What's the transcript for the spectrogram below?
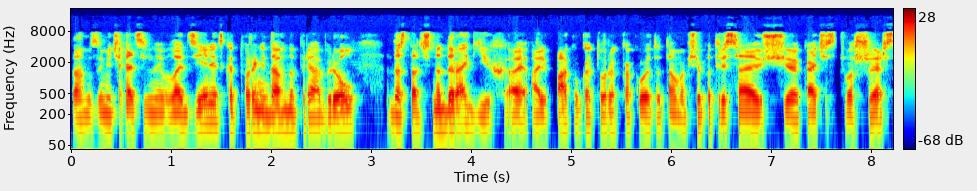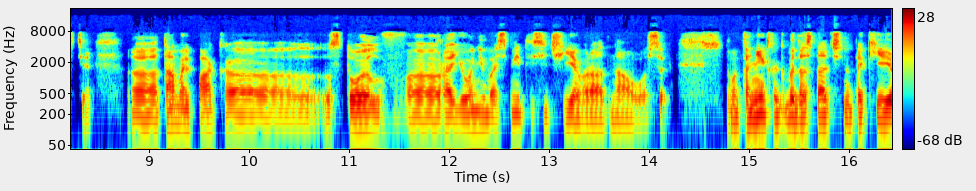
там замечательный владелец, который недавно приобрел достаточно дорогих а, альпак, у которых какое-то там вообще потрясающее качество шерсти. Э, там альпака э, стоил в районе 8 тысяч евро одна особь. Вот они как бы достаточно такие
